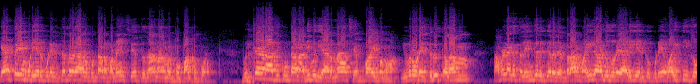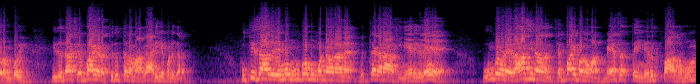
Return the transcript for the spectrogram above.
கேட்டயம் முடியக்கூடிய நட்சத்திரக்காரர்களுக்கு உண்டான பலனையும் சேர்த்து தான் நாம் இப்போ பார்க்க போகிறோம் விற்சகராசிக்கு உண்டான அதிபதி யாருன்னா செவ்வாய் பகவான். இவருடைய திருத்தலம் தமிழகத்தில் எங்கே இருக்கிறது என்றால் மயிலாடுதுறை அருகே இருக்கக்கூடிய வைத்தீஸ்வரம் கோயில் இதுதான் செவ்வாயோட திருத்தலமாக அறியப்படுகிறது. புத்தி சாதுரியமும் முன்கோபம் கொண்டவரான விருச்சக நேர்களே உங்களுடைய ராசிநாதன் செவ்வாய் பகவான் மேசத்தை நெருப்பாகவும்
